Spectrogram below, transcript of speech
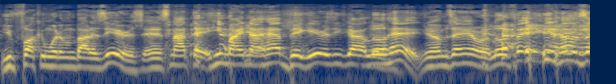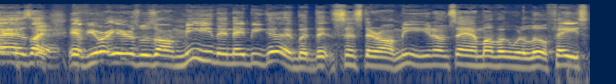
You fucking with him about his ears, and it's not that he might not have big ears. He's got a little head, you know what I'm saying, or a little face. You know what I'm saying? It's like if your ears was on me, then they'd be good. But th- since they're on me, you know what I'm saying? Motherfucker with a little face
